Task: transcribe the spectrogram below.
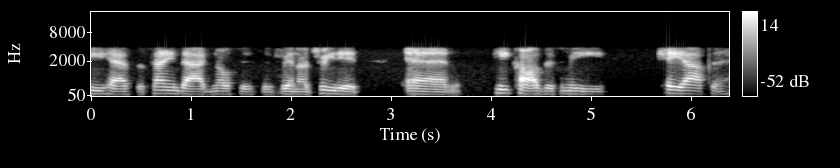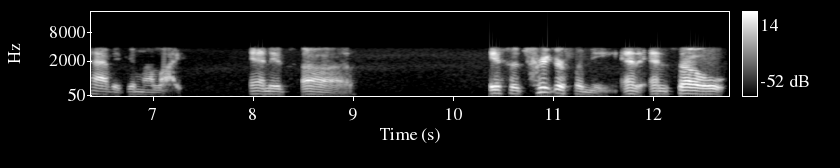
he has the same diagnosis that's been untreated, and he causes me chaos and havoc in my life. And it's uh it's a trigger for me. And and so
